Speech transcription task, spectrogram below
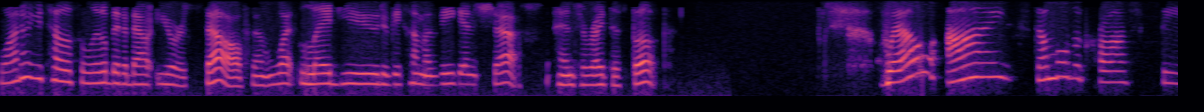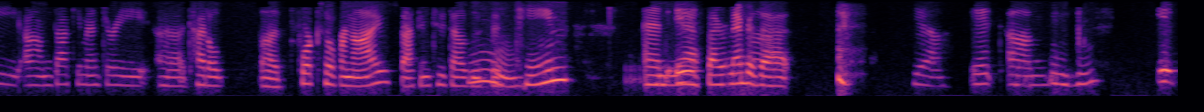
Why don't you tell us a little bit about yourself and what led you to become a vegan chef and to write this book? Well, I stumbled across the um, documentary uh, titled uh, Forks Over Knives back in 2015. Mm. And yes, it, I remember uh, that. yeah, it um, mm-hmm it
